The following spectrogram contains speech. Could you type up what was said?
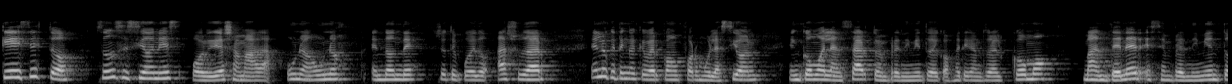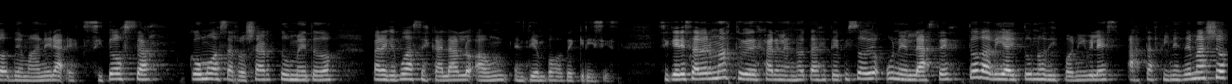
¿Qué es esto? Son sesiones por videollamada uno a uno en donde yo te puedo ayudar en lo que tenga que ver con formulación, en cómo lanzar tu emprendimiento de cosmética natural, cómo mantener ese emprendimiento de manera exitosa, cómo desarrollar tu método para que puedas escalarlo aún en tiempos de crisis. Si quieres saber más, te voy a dejar en las notas de este episodio un enlace. Todavía hay turnos disponibles hasta fines de mayo,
